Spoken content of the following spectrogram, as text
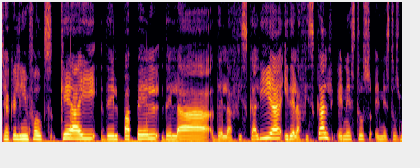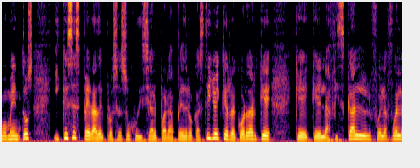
Jacqueline Fox, ¿qué hay del papel de la de la fiscalía y de la fiscal en estos en estos momentos y qué se espera del proceso judicial para Pedro Castillo? Hay que recordar que que, la fiscal fue la fue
